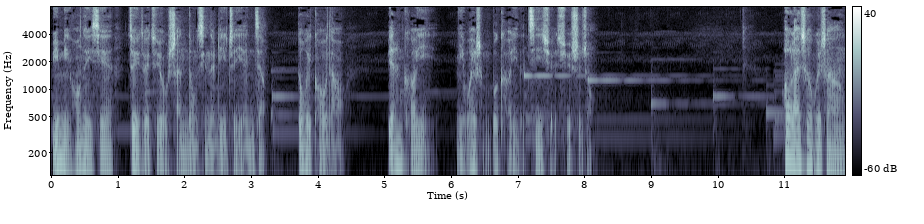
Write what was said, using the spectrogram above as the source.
俞敏洪那些最最具有煽动性的励志演讲，都会扣到。别人可以，你为什么不可以的积雪叙事中，后来社会上，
